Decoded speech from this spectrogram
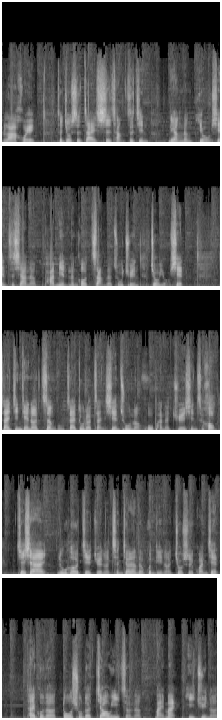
拉回，这就是在市场资金量能有限之下呢，盘面能够涨的族群就有限。在今天呢，政府再度的展现出呢护盘的决心之后，接下来如何解决呢成交量的问题呢，就是关键。台股呢，多数的交易者呢买卖依据呢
